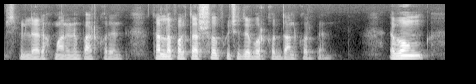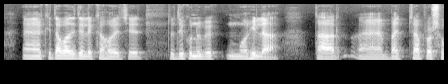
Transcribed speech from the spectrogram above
বিসমিল্লা রহমানের পাঠ করেন তা আল্লাপাক তার সব কিছুতে বরকত দান করবেন। এবং কিতাবাদিতে লেখা হয়েছে, যদি কোনো মহিলা তার বাচ্চা প্রসব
